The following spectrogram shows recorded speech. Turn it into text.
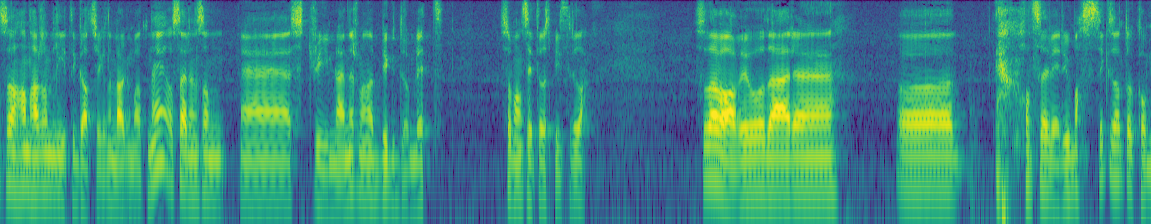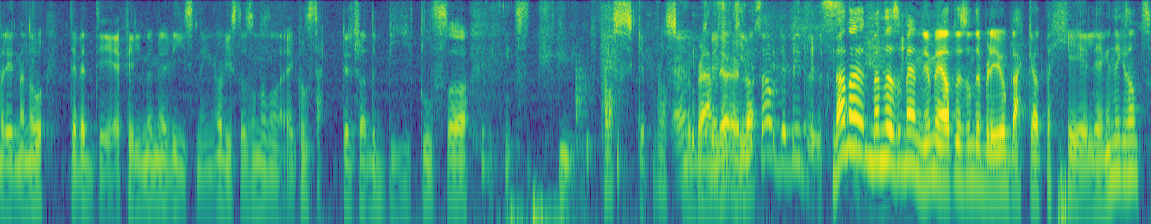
Så han har sånn lite gatekjøkken han lager maten i. Og så er det en sånn eh, streamliner som han har bygd om litt, som han sitter og spiser i. da Så da var vi jo der eh, Og han serverer jo masse ikke sant? og kommer inn med noen DVD-filmer med visning og viste oss noen sånne konserter fra The Beatles og flaske på flaske med brandy og øl. Nei, nei, men det ender jo med at liksom, det blir jo blackout på hele gjengen, ikke sant?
